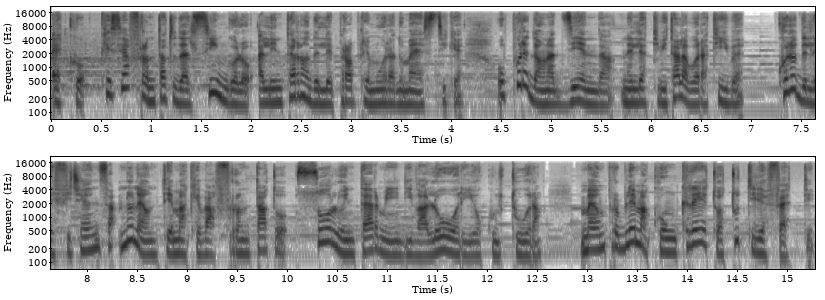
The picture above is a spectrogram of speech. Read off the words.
Ecco, che sia affrontato dal singolo all'interno delle proprie mura domestiche oppure da un'azienda nelle attività lavorative, quello dell'efficienza non è un tema che va affrontato solo in termini di valori o cultura, ma è un problema concreto a tutti gli effetti,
